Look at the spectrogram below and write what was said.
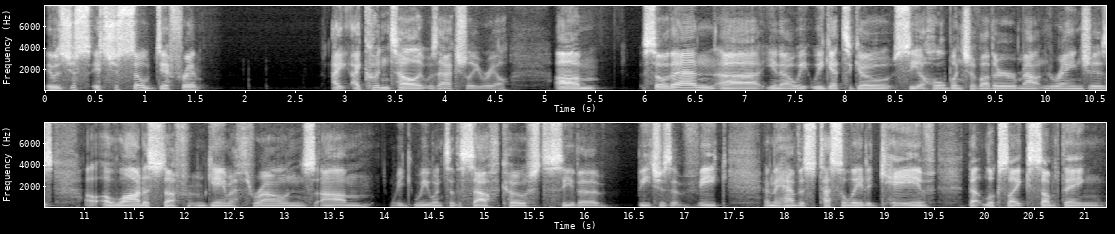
it was just it's just so different I, I couldn't tell it was actually real. Um, so then, uh, you know, we, we get to go see a whole bunch of other mountain ranges, a, a lot of stuff from Game of Thrones. Um, we, we went to the South Coast to see the beaches at Vik, and they have this tessellated cave that looks like something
